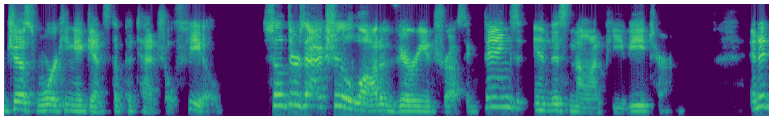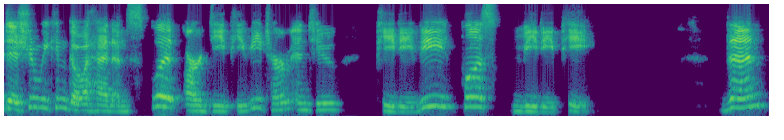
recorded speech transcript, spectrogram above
just working against a potential field. So there's actually a lot of very interesting things in this non-PV term. In addition, we can go ahead and split our DPV term into PDV plus VDP. Then,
